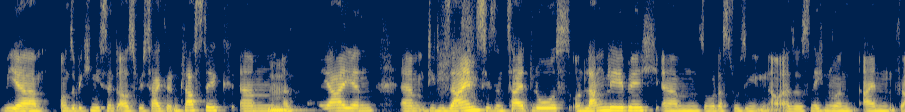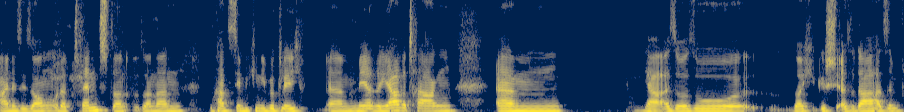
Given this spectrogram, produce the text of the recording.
Wir, unsere Bikinis sind aus recyceltem Plastik, ähm, mhm. also Materialien, ähm, die Designs, die sind zeitlos und langlebig, ähm, so dass du sie, also es ist nicht nur ein, für eine Saison oder Trend, sondern du kannst den Bikini wirklich ähm, mehrere Jahre tragen. Ähm, ja, also so solche Geschichten, also da sind,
